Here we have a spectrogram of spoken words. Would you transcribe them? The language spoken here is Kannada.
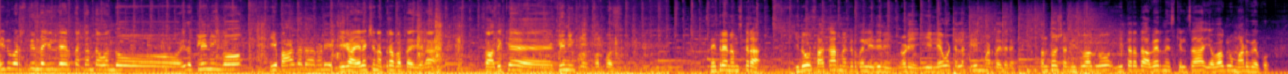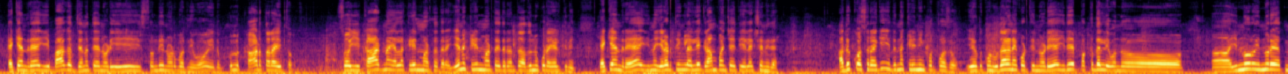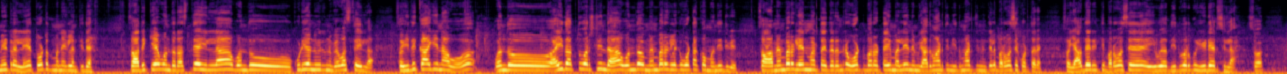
ಐದು ವರ್ಷದಿಂದ ಇಲ್ಲದೆ ಇರತಕ್ಕಂಥ ಒಂದು ಇದು ಕ್ಲೀನಿಂಗು ಈ ಭಾಗದ ನೋಡಿ, ಈಗ ಎಲೆಕ್ಷನ್ ಹತ್ರ ಬರ್ತಾ ಇದೆಯಲ್ಲ ಸೊ ಅದಕ್ಕೆ ಕ್ಲೀನಿಂಗ್ ಪರ್ಪಸ್ ಸ್ನೇಹಿತರೆ, ನಮಸ್ಕಾರ. ಇದು ಸಹಕಾರ ನಗರದಲ್ಲಿ ಇದ್ದೀನಿ. ನೋಡಿ, ಈ ಲೇಔಟ್ ಎಲ್ಲ ಕ್ಲೀನ್ ಮಾಡ್ತಾ ಇದ್ದಾರೆ. ಸಂತೋಷ, ನಿಜವಾಗ್ಲೂ ಈ ಥರದ ಅವೇರ್ನೆಸ್ ಕೆಲಸ ಯಾವಾಗಲೂ ಮಾಡಬೇಕು. ಯಾಕೆಂದರೆ ಈ ಭಾಗದ ಜನತೆ ನೋಡಿ, ಈ ಸಂದಿ ನೋಡ್ಬೋದು ನೀವು, ಇದು ಫುಲ್ ಕಾಡ್ ಥರ ಇತ್ತು. ಸೊ ಈ ಕಾರ್ಡ್ನ ಎಲ್ಲ ಕ್ಲೀನ್ ಮಾಡ್ತಾ ಇದ್ದಾರೆ. ಏನಕ್ಕೆ ಕ್ಲೀನ್ ಮಾಡ್ತಾ ಇದ್ದಾರೆ ಅಂತ ಅದನ್ನು ಕೂಡ ಹೇಳ್ತೀನಿ. ಯಾಕೆಂದರೆ ಇನ್ನು ಎರಡು ತಿಂಗಳಲ್ಲಿ ಗ್ರಾಮ ಪಂಚಾಯತಿ ಎಲೆಕ್ಷನ್ ಇದೆ. ಅದಕ್ಕೋಸ್ಕರಾಗಿ ಇದನ್ನು ಕ್ಲೀನಿಂಗ್ ಪರ್ಪೋಸು ಇದಕ್ಕೊಂದು ಉದಾಹರಣೆ ಕೊಡ್ತೀನಿ ನೋಡಿ. ಇದೇ ಪಕ್ಕದಲ್ಲಿ ಒಂದು ಇನ್ನೂರು, ಇನ್ನೂರೈವತ್ತು ಮೀಟ್ರಲ್ಲಿ ತೋಟದ ಮನೆಗಳಂತಿದೆ. ಸೊ ಅದಕ್ಕೆ ಒಂದು ರಸ್ತೆ ಇಲ್ಲ, ಒಂದು ಕುಡಿಯೋ ನೀರಿನ ವ್ಯವಸ್ಥೆ ಇಲ್ಲ. ಸೊ ಇದಕ್ಕಾಗಿ ನಾವು ಒಂದು ಐದು ಹತ್ತು ವರ್ಷದಿಂದ ಒಂದು ಮೆಂಬರ್ಗಳಿಗೆ ಓಟ್ ಹಾಕೊಂಡ್ ಬಂದಿದ್ದೀವಿ. ಸೊ ಆ ಮೆಂಬರ್ಗಳು ಏನು ಮಾಡ್ತಾ ಇದ್ದಾರೆ ಅಂದರೆ ಓಟ್ ಬರೋ ಟೈಮಲ್ಲಿ ನಿಮ್ಗೆ ಅದು ಮಾಡ್ತೀನಿ, ಇದು ಮಾಡ್ತೀನಿ ಅಂತೇಳಿ ಭರವಸೆ ಕೊಡ್ತಾರೆ. ಸೊ ಯಾವುದೇ ರೀತಿ ಭರವಸೆ ಇವ್ ಇದುವರೆಗೂ ಈಡೇರಿಸಿಲ್ಲ. ಸೊ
